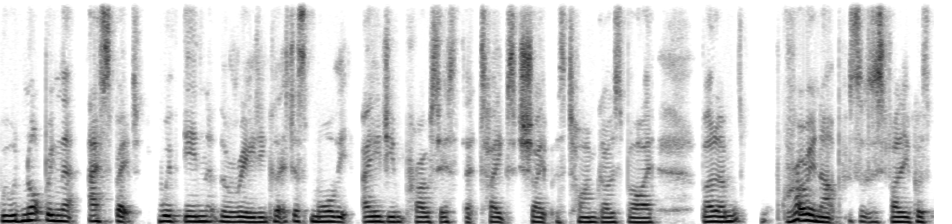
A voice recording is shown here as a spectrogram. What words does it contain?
we would not bring that aspect within the reading because it's just more the aging process that takes shape as time goes by. But um, growing up, it's funny because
